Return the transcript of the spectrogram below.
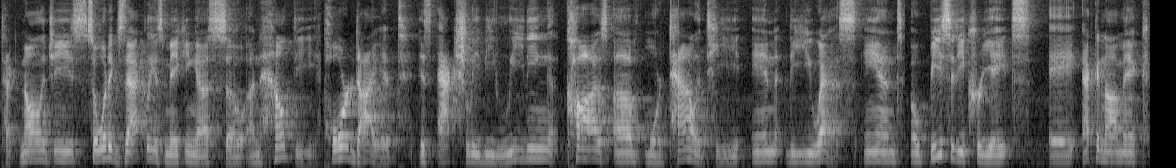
technologies. So, what exactly is making us so unhealthy? Poor diet is actually the leading cause of mortality in the US, and obesity creates a economic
